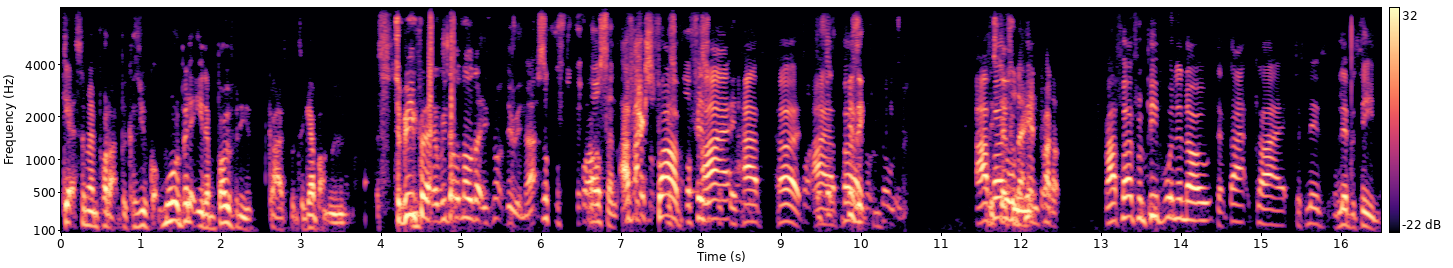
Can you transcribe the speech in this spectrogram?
Get some end product because you've got more ability than both of these guys put together. Mm. To be fair, we don't know that he's not doing that. Nelson, I've actually Bruv, I have heard. I have heard. I've It's heard, still from, the end product. I've heard from people in the know that that guy just lives in Libertine.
